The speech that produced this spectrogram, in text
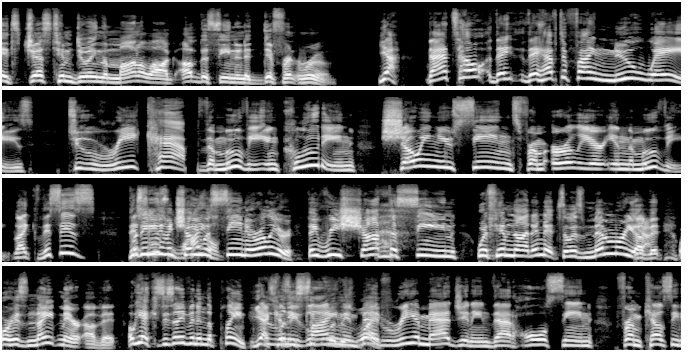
it's just him doing the monologue of the scene in a different room. Yeah, that's how they they have to find new ways to recap the movie, including showing you scenes from earlier in the movie. Like this is this they didn't even show you a scene earlier. They reshot the scene with him not in it. So his memory of Yeah. it or his nightmare of it. Oh yeah, because he's not even in the plane. Yeah, This is when because he's sleeping with lying in wife. bed, reimagining that whole scene from Kelsey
